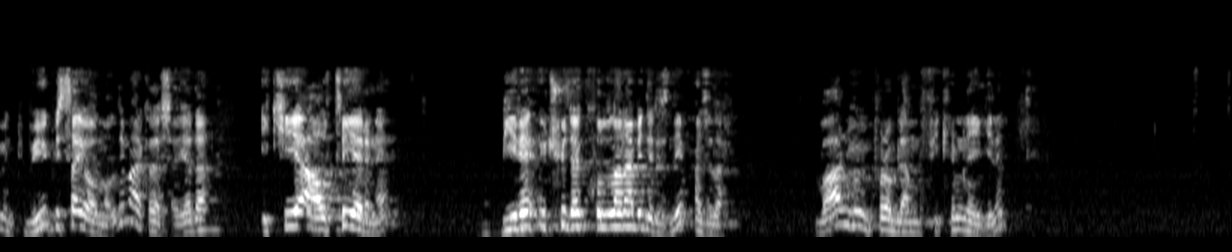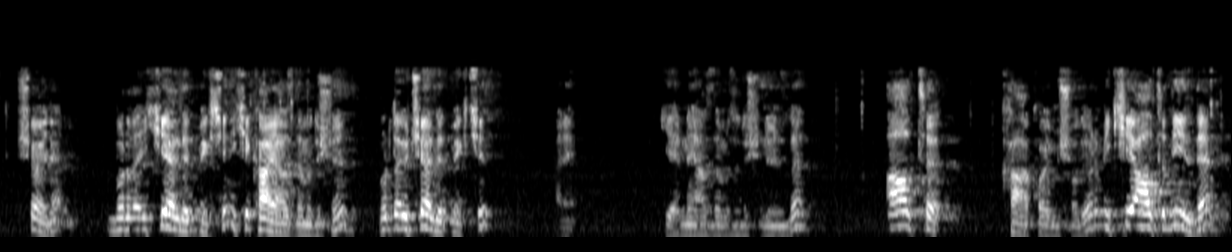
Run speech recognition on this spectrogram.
Büyük bir sayı olmalı değil mi arkadaşlar? Ya da 2'ye 6 yerine 1'e 3'ü de kullanabiliriz değil mi acılar? Var mı bir problem bu fikrimle ilgili? Şöyle. Burada 2 elde etmek için 2K yazdığımı düşünün. Burada 3 elde etmek için hani yerine yazdığımızı düşündüğünüzde 6K koymuş oluyorum. 2'ye 6 değil de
